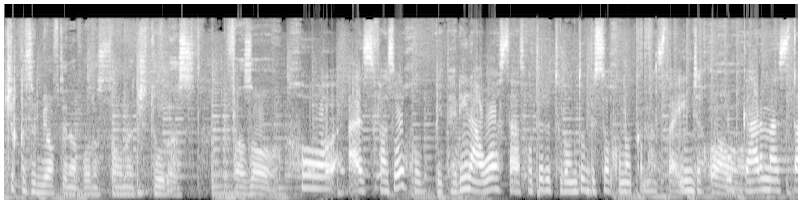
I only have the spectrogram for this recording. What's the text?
چه قسم یافتین افغانستان؟ چطور است؟ فضا؟ خب از فضا خب بهترین هواست از خاطر تورنتو بسیار خنک است. اینجا خوب آه. گرم است.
